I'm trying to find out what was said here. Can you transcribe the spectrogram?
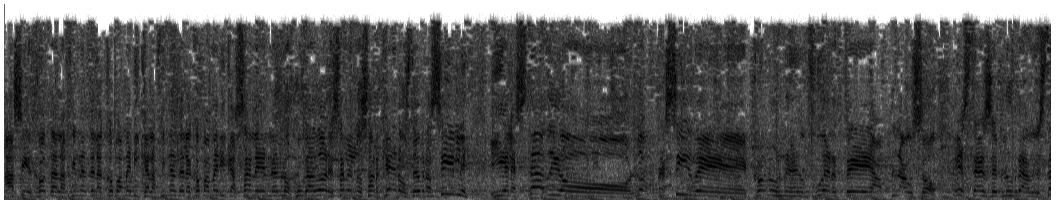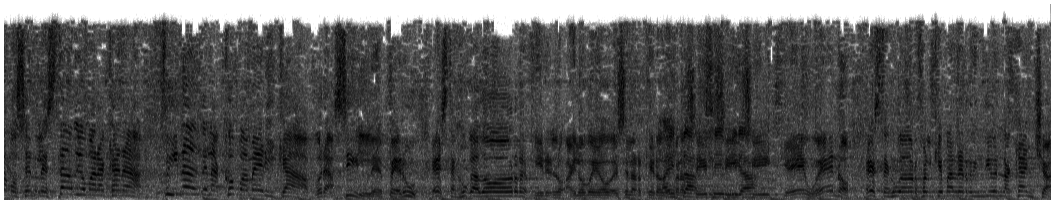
Así es, Jota, la final de la Copa América, la final de la Copa América. Salen los jugadores, salen los arqueros de Brasil y el estadio lo recibe con un fuerte aplauso. Esta es el Blue Radio. Estamos en el Estadio Maracaná, final de la Copa América. Brasil, Perú. Este jugador, mírenlo, ahí lo veo, es el arquero de Ahí está, Brasil. sí, sí, sí, qué bueno. Este jugador fue el que más le rindió en la cancha,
